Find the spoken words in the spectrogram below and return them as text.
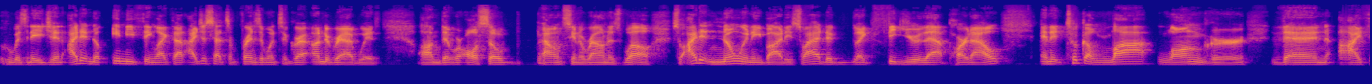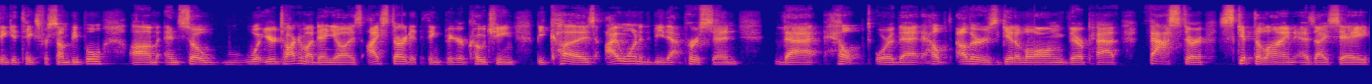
who was an agent i didn't know anything like that. I just had some friends that went to grad, undergrad with um, that were also bouncing around as well. So i didn't know anybody so i had to like figure that part out. And it took a lot longer than i think it takes for some people. Um, and so what you're talking about, Danielle, is I started Think Bigger Coaching because I wanted to be that person that helped or that helped others get along their path faster, skip the line, as I say,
